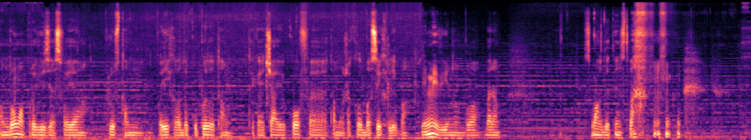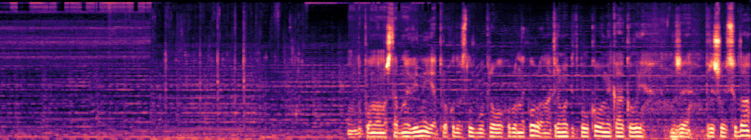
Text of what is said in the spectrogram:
там вдома провізія своя, плюс там поїхали, докупили там таке чаю, кофе, там уже колбаси, хліба. І ми віно, бо беремо смак дитинства. До повномасштабної війни я проходив службу в правоохоронних органах, отримав підполковника, коли вже прийшов сюди.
